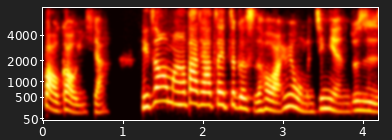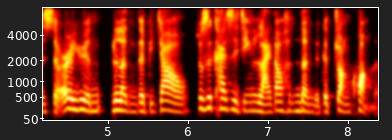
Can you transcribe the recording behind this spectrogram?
报告一下。你知道吗？大家在这个时候啊，因为我们今年就是十二月冷的比较，就是开始已经来到很冷的一个状况了。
